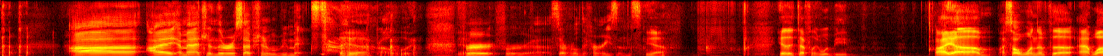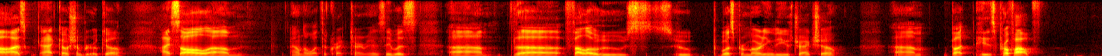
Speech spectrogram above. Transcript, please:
uh, I imagine the reception would be mixed yeah, probably. for for uh, several different reasons. Yeah. Yeah, that definitely would be. I um I saw one of the at while I was at Goshen Brew Co., I saw um I don't know what the correct term is. It was um the fellow who's who was promoting the youth drag show. Um but his profile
